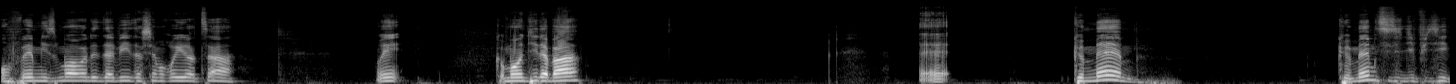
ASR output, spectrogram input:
on fait Mizmor de David Hashem Roi Lotza. Oui, comment on dit là-bas Euh, Que même, que même si c'est difficile,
